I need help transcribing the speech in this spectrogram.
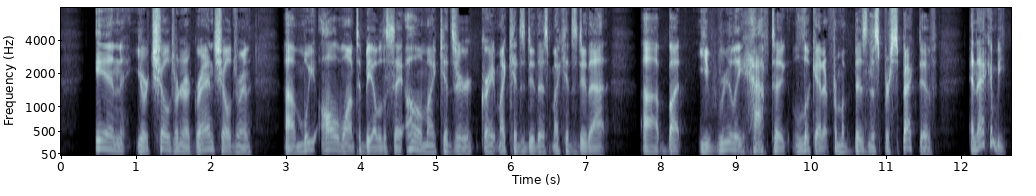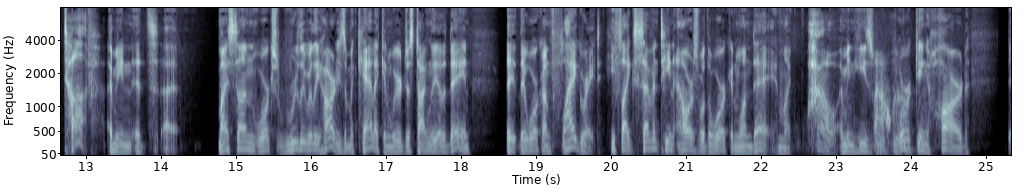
in your children or grandchildren. Um, we all want to be able to say, "Oh, my kids are great. My kids do this. My kids do that." Uh, but you really have to look at it from a business perspective, and that can be tough. I mean, it's. Uh, my son works really, really hard. He's a mechanic, and we were just talking the other day, and they, they work on flag rate. He flags 17 hours worth of work in one day. I'm like, wow. I mean, he's Wow. working hard.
